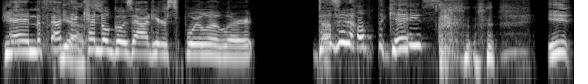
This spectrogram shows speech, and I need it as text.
He- and the fact yes. that Kendall goes out here, spoiler alert, doesn't help the case. it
